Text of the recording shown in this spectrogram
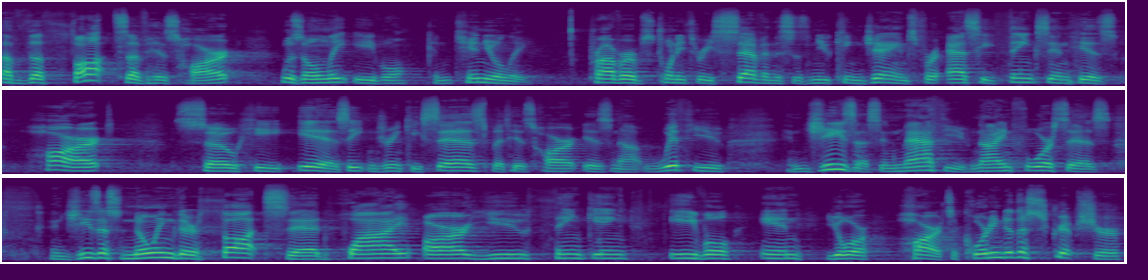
of the thoughts of his heart was only evil continually. Proverbs 23 7, this is New King James, for as he thinks in his heart, so he is. Eat and drink, he says, but his heart is not with you. And Jesus in Matthew 9 4 says, And Jesus, knowing their thoughts, said, Why are you thinking evil in your hearts? According to the scripture,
